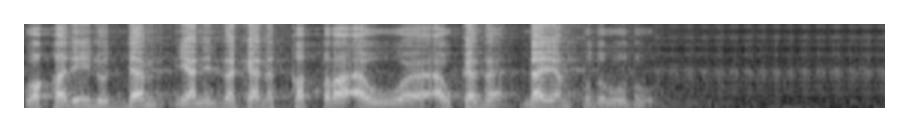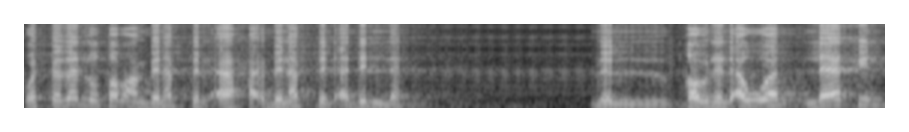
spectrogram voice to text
وقليل الدم يعني إذا كانت قطرة أو, أو كذا لا ينقض الوضوء. واستدلوا طبعا بنفس, بنفس الأدلة للقول الأول لكن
